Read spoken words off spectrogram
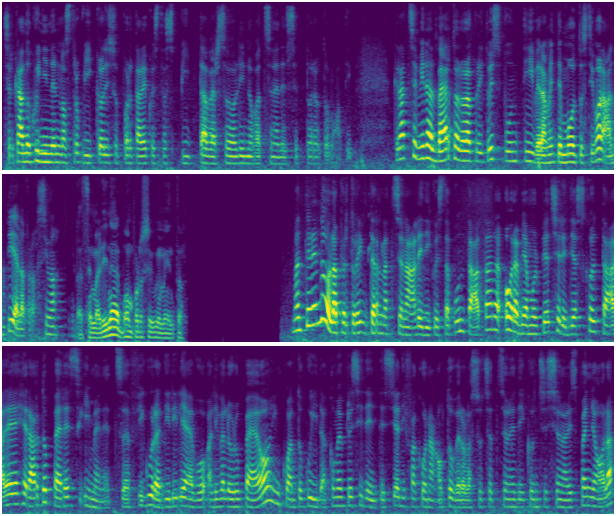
cercando quindi nel nostro piccolo di supportare questa spinta verso l'innovazione del settore automotive. Grazie mille Alberto allora per i tuoi spunti veramente molto stimolanti e alla prossima. Grazie Marina e buon proseguimento. Mantenendo l'apertura internazionale di questa puntata, ora abbiamo il piacere di ascoltare Gerardo Pérez Jiménez, figura di rilievo a livello europeo in quanto guida come presidente sia di Faconauto, ovvero l'associazione dei concessionari spagnola,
